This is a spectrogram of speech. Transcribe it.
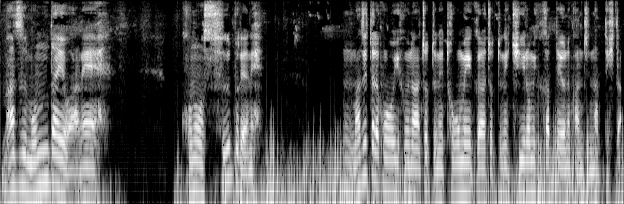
まず問題はね、このスープだよね。うん、混ぜたらこういう風な、ちょっとね、透明からちょっとね、黄色みかかったような感じになってきた。ち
